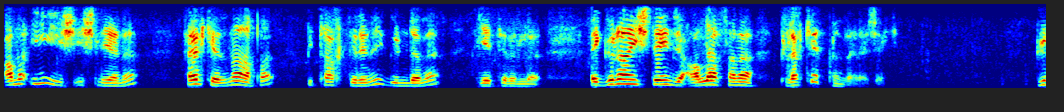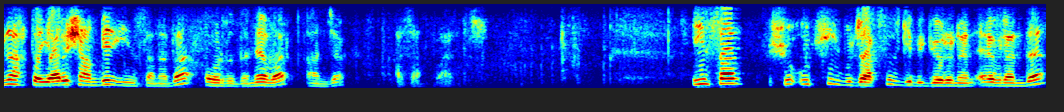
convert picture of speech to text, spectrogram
Ama iyi iş işleyene herkes ne yapar? Bir takdirini gündeme getirirler. E günah işleyince Allah sana plaket mi verecek? Günahta yarışan bir insana da orada da ne var? Ancak azap vardır. İnsan şu uçsuz bucaksız gibi görünen evrende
